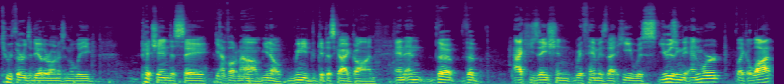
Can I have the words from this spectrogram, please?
two thirds of the other owners in the league pitch in to say, yeah, vote him out. um, you know, we need to get this guy gone. And and the the accusation with him is that he was using the N word like a lot.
